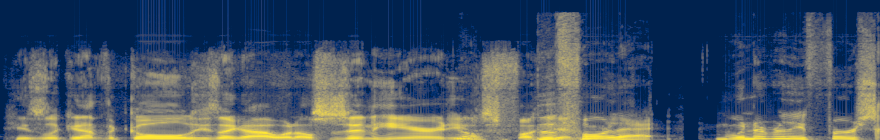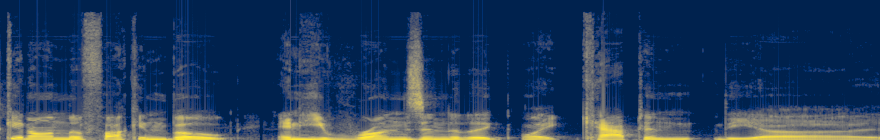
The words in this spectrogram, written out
He's looking at the gold. He's like, oh, what else is in here? And he No, just fucking. Before that, whenever they first get on the fucking boat and he runs into the like captain the uh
